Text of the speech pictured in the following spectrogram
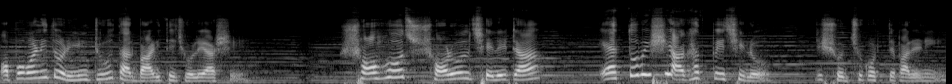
অপমানিত রিন্টু তার বাড়িতে চলে আসে। সহজ, সরল ছেলেটা এত বেশি আঘাত পেয়েছিল যে সহ্য করতে পারেনি।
